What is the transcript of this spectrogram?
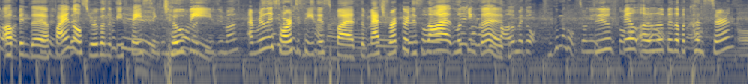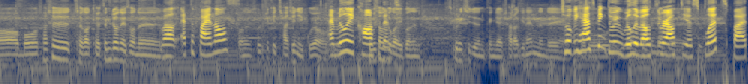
up in the finals, you're going to be facing Chovy. I'm really sorry to say this, but the match record is not looking good. Do you feel a little bit of a concern? Well, at the finals, I'm really confident. 이번 스프링 시즌 굉장히 잘하긴 했는데 Chovy has been doing really well throughout the 결승전에 splits, but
